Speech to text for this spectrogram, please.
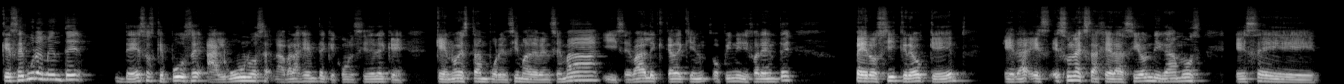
que seguramente de esos que puse, algunos habrá gente que considere que, que no están por encima de Benzema y se vale que cada quien opine diferente, pero sí creo que era, es, una exageración, digamos, ese,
